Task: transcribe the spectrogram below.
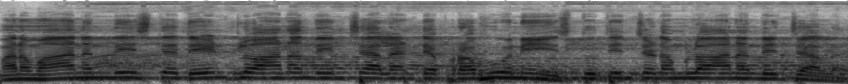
మనం ఆనందిస్తే దేంట్లో ఆనందించాలంటే ప్రభువుని స్తుతించడంలో ఆనందించాలి.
